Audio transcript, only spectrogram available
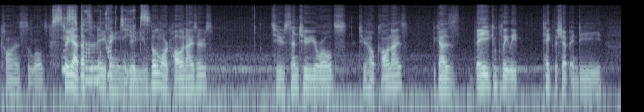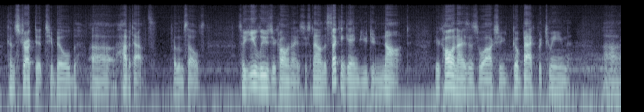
colonize the worlds. So yeah, that's System a thing you can do. You can build more colonizers to send to your worlds to help colonize because they completely take the ship and deconstruct it to build uh, habitats for themselves. So you lose your colonizers. Now in the second game, you do not. Your colonizers will actually go back between uh,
